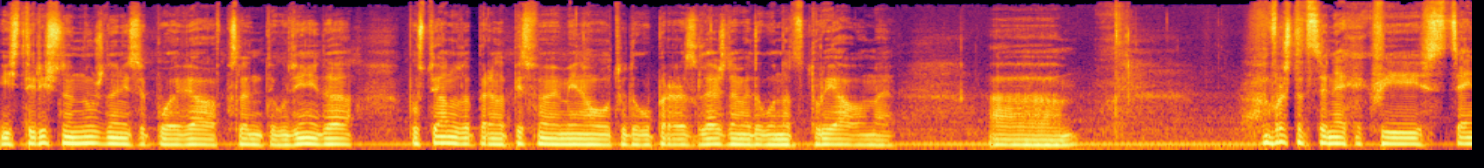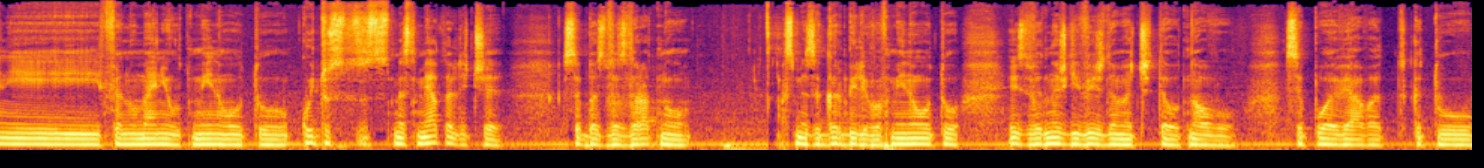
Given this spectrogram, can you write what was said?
истерична нужда ни се появява в последните години да постоянно да пренаписваме миналото, да го преразглеждаме, да го надстрояваме. А, Връщат се някакви сцени и феномени от миналото, които сме смятали, че са безвъзвратно сме загърбили в миналото. Изведнъж ги виждаме, че те отново се появяват като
